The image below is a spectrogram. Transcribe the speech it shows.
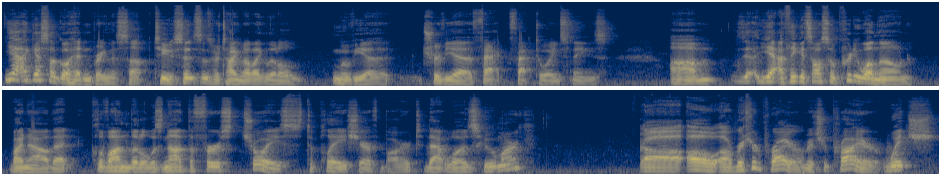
yeah, I guess I'll go ahead and bring this up too, since since we're talking about like little movie uh, trivia fact factoids things. Um, th- yeah, I think it's also pretty well known by now that Cleavon Little was not the first choice to play Sheriff Bart. That was who, Mark? Uh oh, uh, Richard Pryor. Richard Pryor. Which,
